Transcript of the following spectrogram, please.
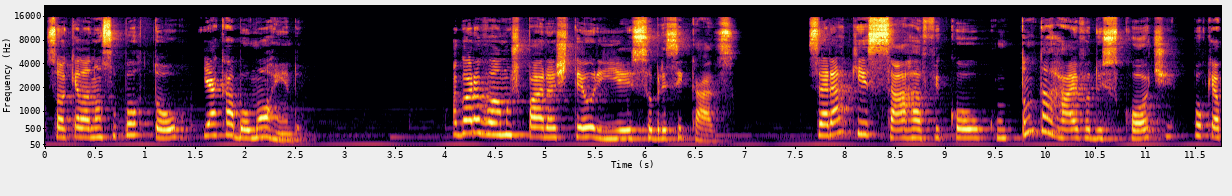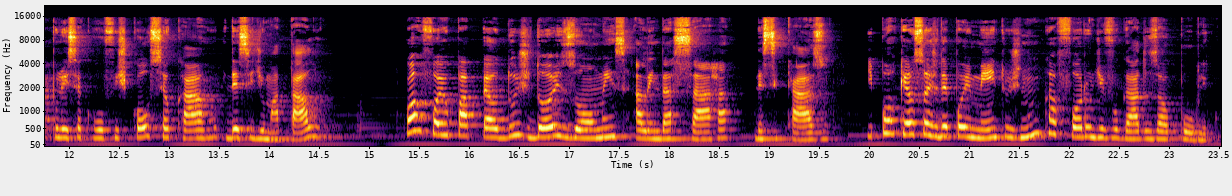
só que ela não suportou e acabou morrendo. Agora vamos para as teorias sobre esse caso. Será que Sarah ficou com tanta raiva do Scott porque a polícia confiscou seu carro e decidiu matá-lo? Qual foi o papel dos dois homens, além da Sarah, nesse caso, e por que os seus depoimentos nunca foram divulgados ao público?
